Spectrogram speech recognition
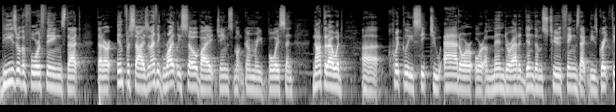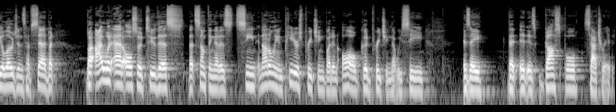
These are the four things that, that are emphasized, and I think rightly so, by James Montgomery Boice. And not that I would uh, quickly seek to add or, or amend or add addendums to things that these great theologians have said, but, but I would add also to this that something that is seen not only in Peter's preaching, but in all good preaching that we see is a that it is gospel saturated.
